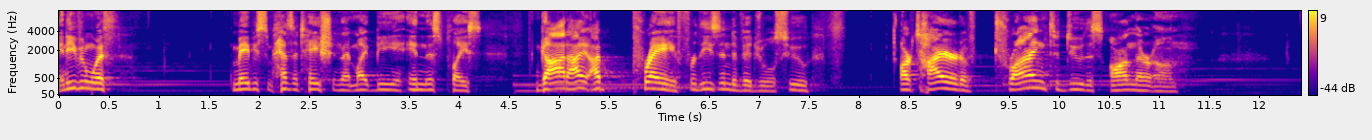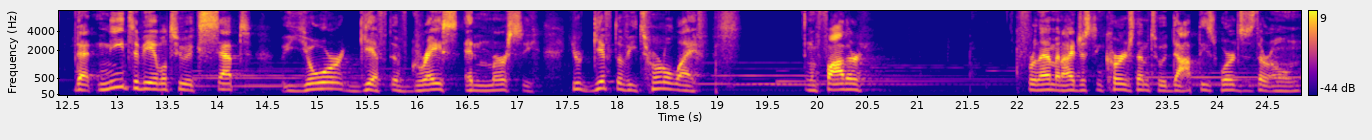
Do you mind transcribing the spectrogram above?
And even with maybe some hesitation that might be in this place, God, I, I pray for these individuals who are tired of trying to do this on their own, that need to be able to accept your gift of grace and mercy, your gift of eternal life. And Father, for them, and I just encourage them to adopt these words as their own.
